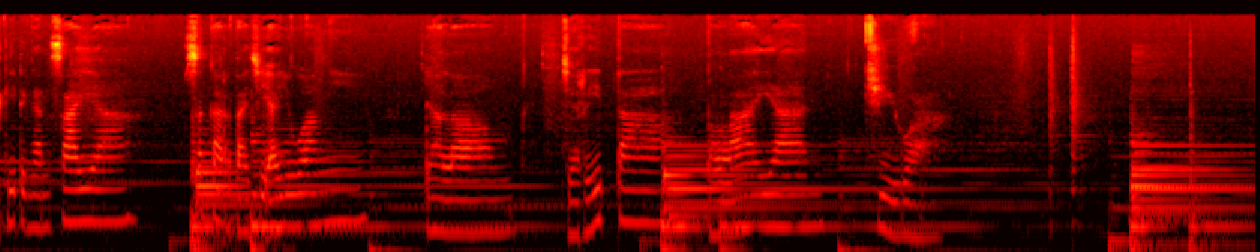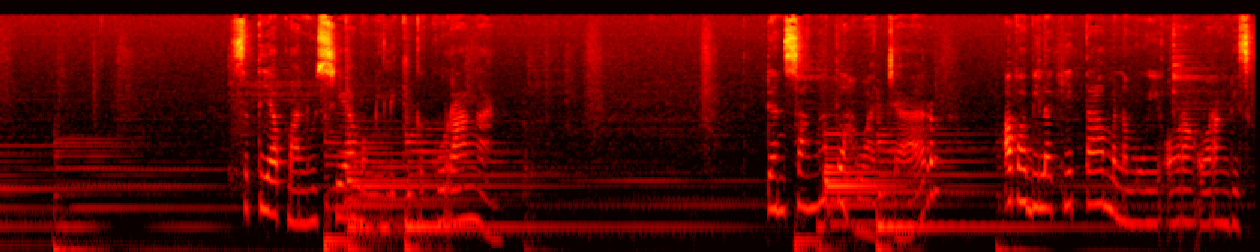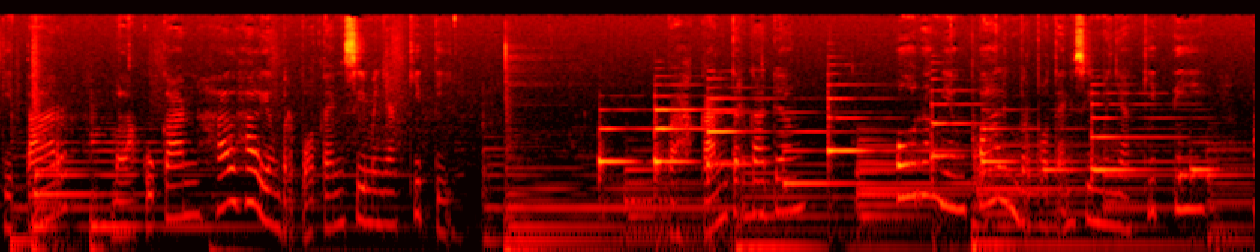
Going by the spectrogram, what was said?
lagi dengan saya, Sekar Taji Ayuwangi, dalam cerita pelayan jiwa. Setiap manusia memiliki kekurangan, dan sangatlah wajar apabila kita menemui orang-orang di sekitar melakukan hal-hal yang berpotensi menyakiti.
